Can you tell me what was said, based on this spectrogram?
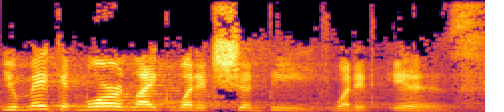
you make it more like what it should be, what it is.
